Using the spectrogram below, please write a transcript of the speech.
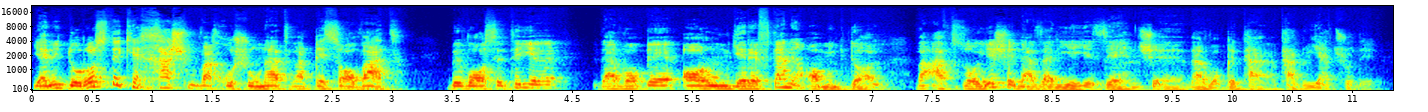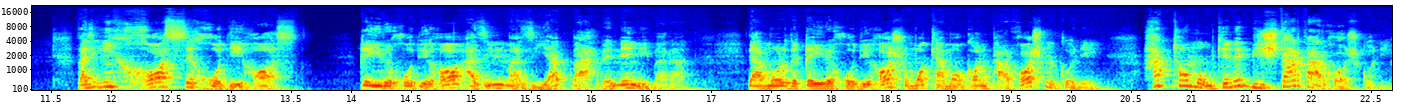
یعنی درسته که خشم و خشونت و قصاوت به واسطه در واقع آروم گرفتن آمیگدال و افزایش نظریه ذهن در واقع تقویت شده. ولی این خاص خودی هاست. غیر خودی ها از این مزیت بهره نمی‌برند. در مورد غیر خودی ها شما کماکان پرخاش می‌کنی. حتی ممکنه بیشتر پرخاش کنی.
